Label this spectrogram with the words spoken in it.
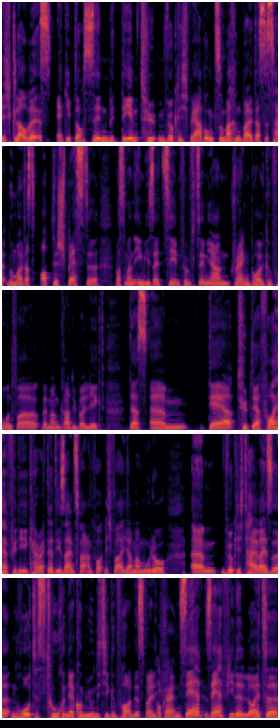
ich glaube, es ergibt auch Sinn, mit dem Typen wirklich Werbung zu machen, weil das ist halt nun mal das optisch Beste, was man irgendwie seit 10, 15 Jahren Dragon Ball gewohnt war, wenn man gerade überlegt, dass ähm, der Typ, der vorher für die Character Designs verantwortlich war, Yamamoto, ähm, wirklich teilweise ein rotes Tuch in der Community geworden ist, weil okay. sehr, sehr viele Leute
